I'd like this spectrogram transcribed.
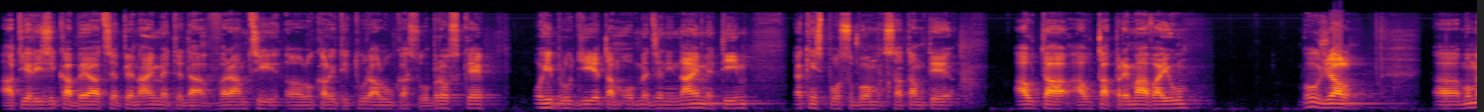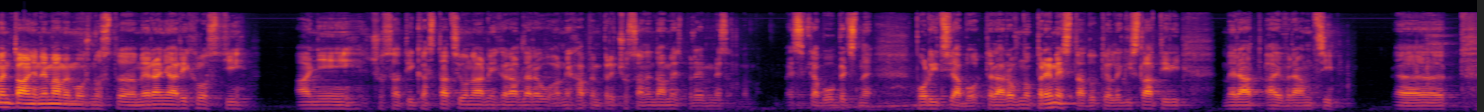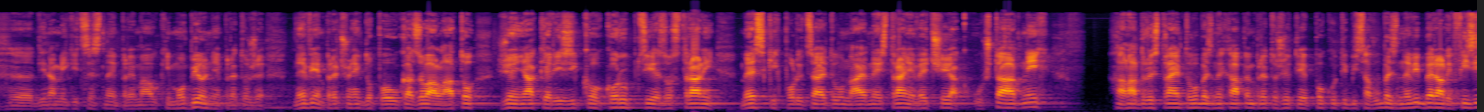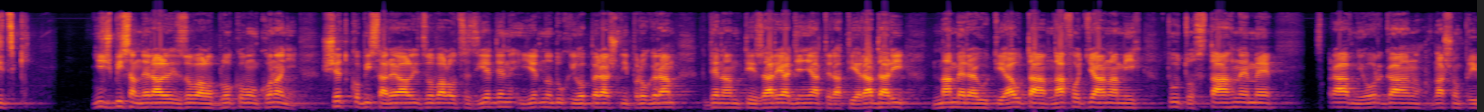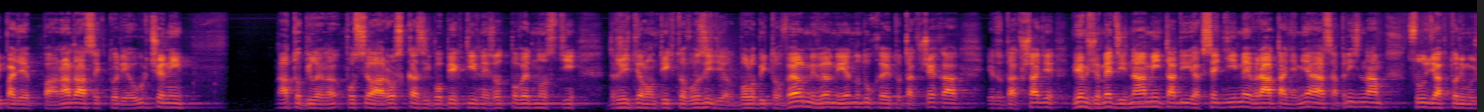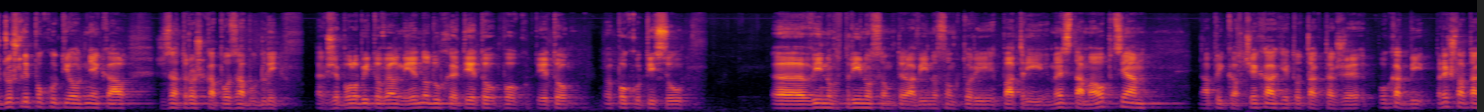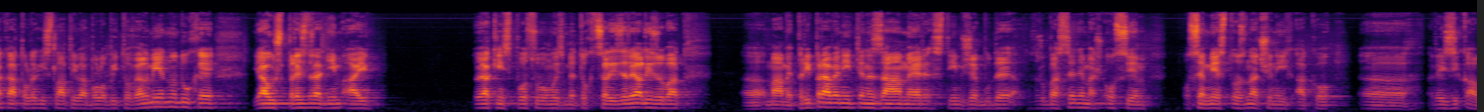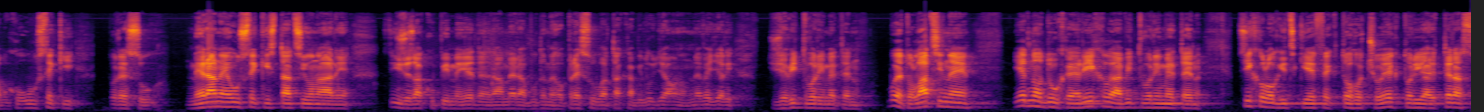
a tie rizika BACP, najmä teda v rámci e, lokality Túra Lúka sú obrovské. Pohyb ľudí je tam obmedzený najmä tým, akým spôsobom sa tam tie auta, auta premávajú. Bohužiaľ, e, momentálne nemáme možnosť e, merania rýchlosti ani čo sa týka stacionárnych radarov a nechápem, prečo sa nedáme pre mestské alebo obecné polícia, alebo teda rovno pre mesta do tej legislatívy merať aj v rámci dynamiky cestnej premávky mobilne, pretože neviem, prečo niekto poukazoval na to, že je nejaké riziko korupcie zo strany mestských policajtov na jednej strane väčšie ako u štátnych, a na druhej strane to vôbec nechápem, pretože tie pokuty by sa vôbec nevyberali fyzicky. Nič by sa nerealizovalo v blokovom konaní. Všetko by sa realizovalo cez jeden jednoduchý operačný program, kde nám tie zariadenia, teda tie radary, namerajú tie autá, nafotia nám ich, túto stáhneme, správny orgán, v našom prípade pán Nadáse, ktorý je určený, na to by len posielal rozkazy v objektívnej zodpovednosti držiteľom týchto vozidiel. Bolo by to veľmi, veľmi jednoduché, je to tak v Čechách, je to tak všade. Viem, že medzi nami, tady, jak sedíme, vrátane mňa, ja sa priznám, sú ľudia, ktorým už došli pokuty odniekal, že sa troška pozabudli. Takže bolo by to veľmi jednoduché, tieto, tieto pokuty sú e, výnos, prínosom, teda výnosom, ktorý patrí mestám a obciam. Napríklad v Čechách je to tak, takže pokiaľ by prešla takáto legislatíva, bolo by to veľmi jednoduché. Ja už prezradím aj to, akým spôsobom my sme to chceli zrealizovať. E, máme pripravený ten zámer s tým, že bude zhruba 7 až 8, 8 miest označených ako e, riziko alebo úseky, ktoré sú merané úseky stacionárne, s tým, že zakúpime jeden rámer a budeme ho presúvať tak, aby ľudia o ňom nevedeli. Čiže vytvoríme ten, bude to laciné, jednoduché, rýchle a vytvoríme ten psychologický efekt toho, čo je, ktorý aj teraz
